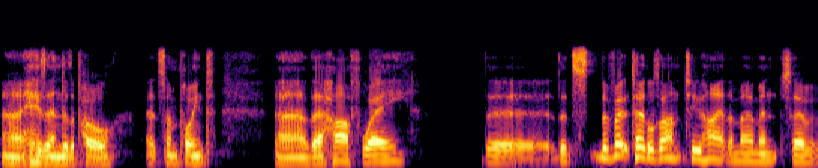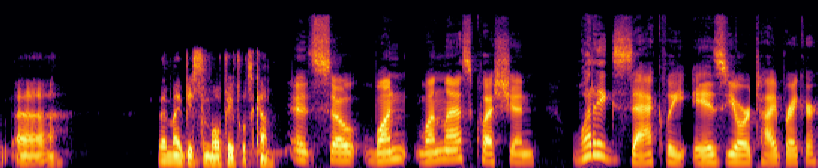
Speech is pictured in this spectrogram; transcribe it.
uh, his end of the poll at some point. Uh, they're halfway. The, the the vote totals aren't too high at the moment, so uh, there may be some more people to come. So one one last question: What exactly is your tiebreaker?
